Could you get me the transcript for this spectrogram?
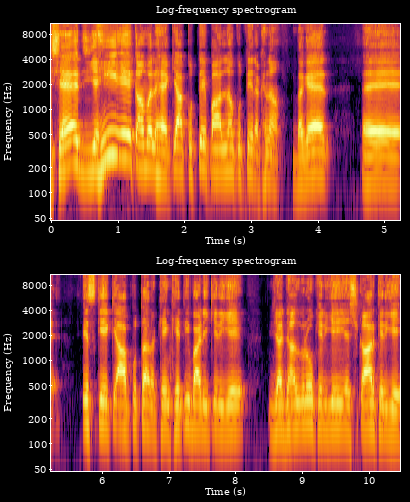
شاید یہی ایک عمل ہے، کیا کتے پالنا، کتے رکھنا، بغیر اس کے کہ آپ کتا رکھیں کھیتی باڑی کے لیے یا جانوروں کے لیے یا شکار کے لیے۔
